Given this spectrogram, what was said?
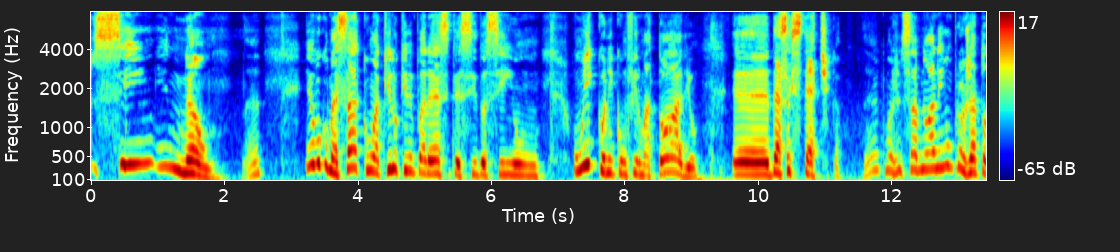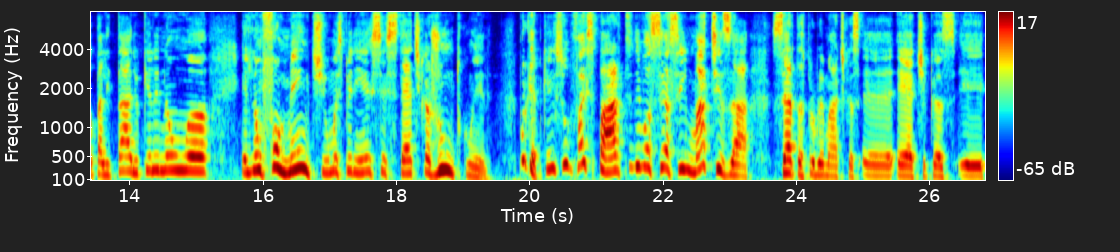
sim e não. Né? Eu vou começar com aquilo que me parece ter sido assim um, um ícone confirmatório é, dessa estética. Né? Como a gente sabe, não há nenhum projeto totalitário que ele não, uh, ele não fomente uma experiência estética junto com ele. Por quê? Porque isso faz parte de você assim matizar certas problemáticas é, éticas e,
